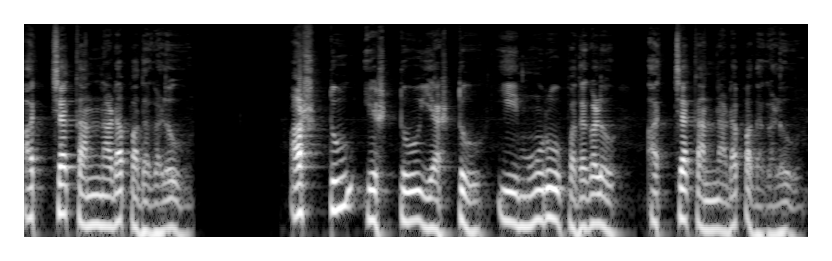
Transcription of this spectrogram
ಅಚ್ಚ ಕನ್ನಡ ಪದಗಳು. ಅಷ್ಟು ಎಷ್ಟು ಎಷ್ಟು ಈ ಮೂರು ಪದಗಳು ಅಚ್ಚ ಕನ್ನಡ ಪದಗಳು.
